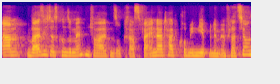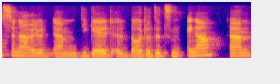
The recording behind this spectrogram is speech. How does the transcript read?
ähm, weil sich das Konsumentenverhalten so krass verändert hat, kombiniert mit dem Inflationsszenario. Ähm, die Geldbeutel sitzen enger. Ähm,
